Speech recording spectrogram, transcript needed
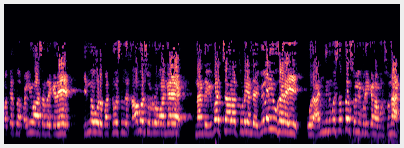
பக்கத்துல பள்ளிவாசல் இருக்குது. இன்னும் ஒரு பத்து நிமிஷத்துல காம சொல்றாங்க நான் அந்த விபச்சாரத்துடைய அந்த விளைவுகளை ஒரு அஞ்சு நிமிஷத்தை சொல்லி முடிக்கணும் அப்படின்னு சொன்னேன்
